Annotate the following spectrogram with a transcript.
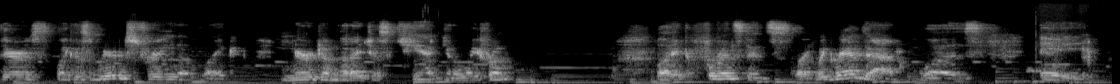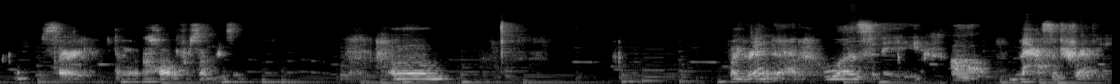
there's like this weird strain of like nerddom that I just can't get away from. Like for instance, like my granddad was a sorry, getting a call for some reason. Um, my granddad was a uh, massive Trekkie,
